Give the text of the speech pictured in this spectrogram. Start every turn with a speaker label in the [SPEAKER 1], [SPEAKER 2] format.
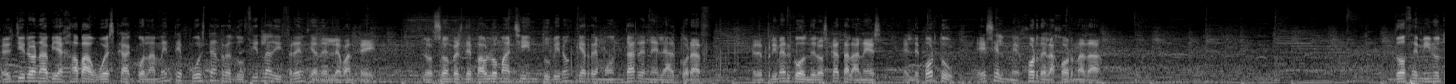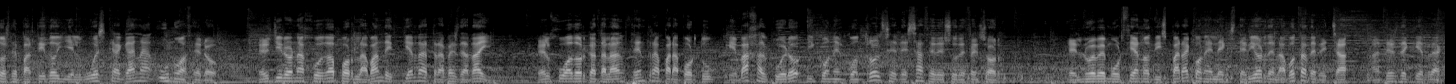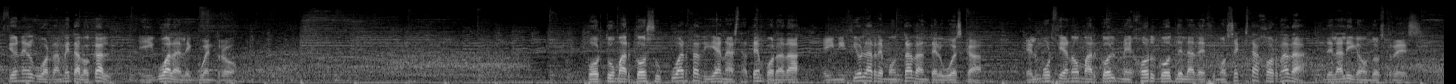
[SPEAKER 1] El Girona viajaba a Huesca con la mente puesta en reducir la diferencia del Levante. Los hombres de Pablo Machín tuvieron que remontar en el Alcoraz. El primer gol de los catalanes, el de Portu, es el mejor de la jornada. 12 minutos de partido y el Huesca gana 1 a 0. El Girona juega por la banda izquierda a través de Adai. El jugador catalán centra para Portu, que baja el cuero y con el control se deshace de su defensor. El 9 murciano dispara con el exterior de la bota derecha antes de que reaccione el guardameta local e iguala el encuentro. Portu marcó su cuarta diana esta temporada e inició la remontada ante el Huesca. El murciano marcó el mejor gol de la decimosexta jornada de la Liga 1-2-3.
